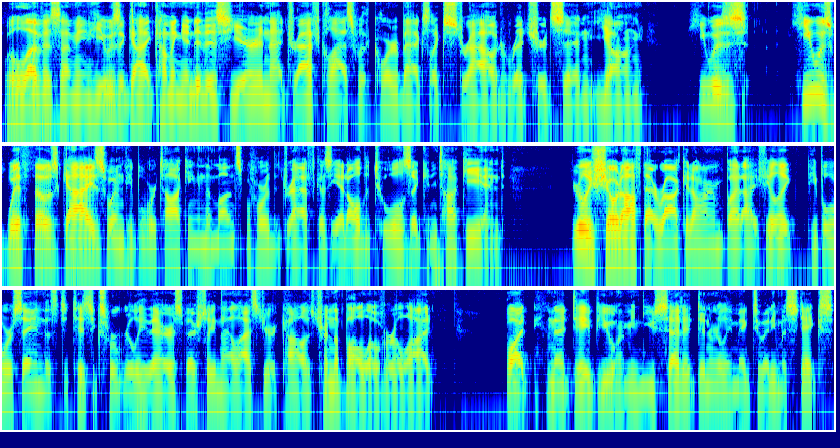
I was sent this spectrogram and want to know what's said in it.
Will Levis, I mean, he was a guy coming into this year in that draft class with quarterbacks like Stroud, Richardson, Young. He was he was with those guys when people were talking in the months before the draft because he had all the tools at Kentucky and he really showed off that rocket arm, but I feel like people were saying the statistics weren't really there, especially in that last year at college. Turned the ball over a lot. But in that debut, I mean, you said it didn't really make too many mistakes.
